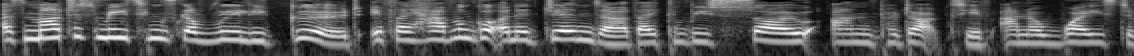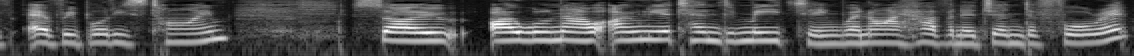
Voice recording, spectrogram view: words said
as much as meetings are really good, if they haven't got an agenda, they can be so unproductive and a waste of everybody's time. So I will now only attend a meeting when I have an agenda for it.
